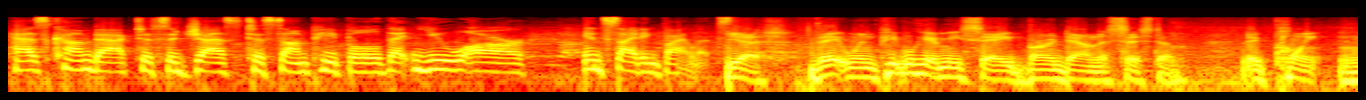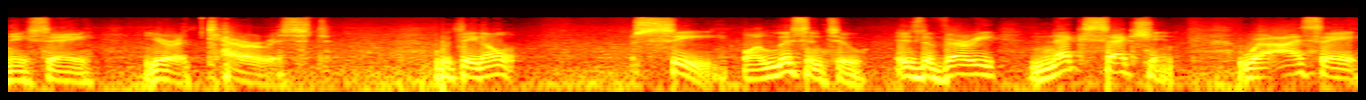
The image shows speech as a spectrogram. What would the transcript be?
has come back to suggest to some people that you are inciting violence. Yes. They, when people hear me say burn down the system, they point and they say, you're a terrorist. What they don't see or listen to is the very next section where I say,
